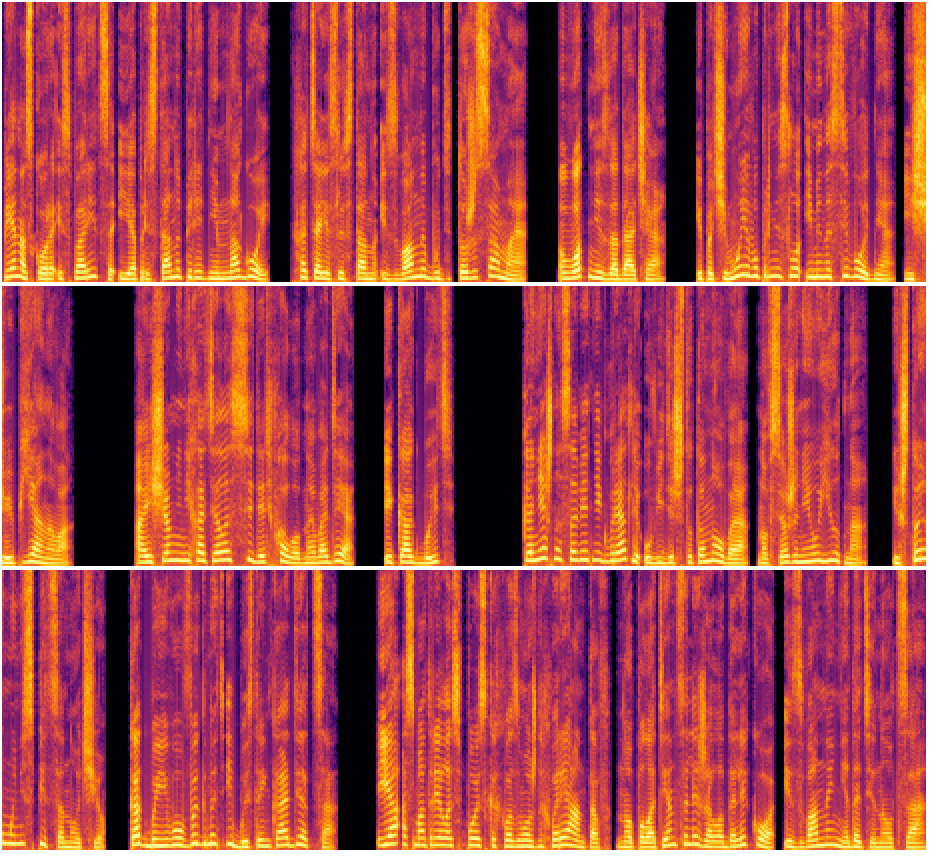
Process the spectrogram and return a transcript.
Пена скоро испарится, и я пристану перед ним ногой, хотя если встану из ванны, будет то же самое. Вот незадача. И почему его принесло именно сегодня, еще и пьяного? А еще мне не хотелось сидеть в холодной воде. И как быть? Конечно, советник вряд ли увидит что-то новое, но все же неуютно. И что ему не спится ночью? Как бы его выгнать и быстренько одеться? Я осмотрелась в поисках возможных вариантов, но полотенце лежало далеко, из ванны не дотянуться.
